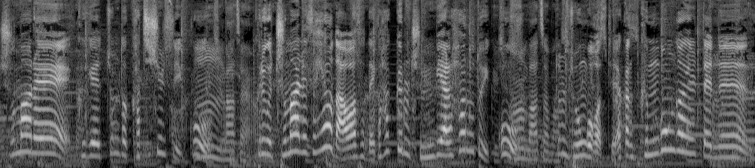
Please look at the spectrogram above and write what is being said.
주말에 그게 좀 더 같이 쉴 수 있고 음, 맞아요. 그리고 주말에서 헤어 나와서 내가 학교를 준비할 하루도 있고 어, 맞아, 맞아. 좀 좋은 것 같아요. 약간 금공강일 때는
